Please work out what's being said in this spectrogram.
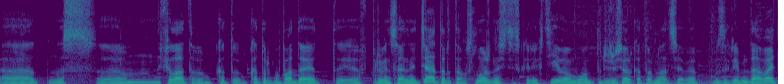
э, с эм, Филатовым, который, который попадает э, в провинциальный театр, там сложности с коллективом, он режиссер, которому надо себя зарекомендовать,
